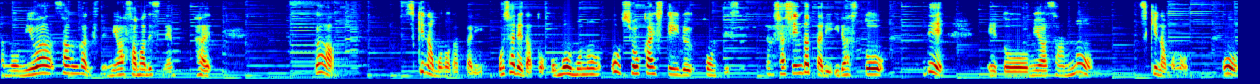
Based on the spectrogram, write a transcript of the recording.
あの、三輪さんがですね、三輪様ですね。はい。が、好きなものだったり、おしゃれだと思うものを紹介している本です。写真だったりイラストで、えっ、ー、と、三輪さんの好きなものを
